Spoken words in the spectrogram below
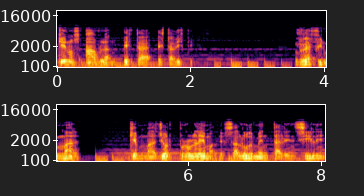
¿qué nos hablan estas estadísticas? Reafirmar que el mayor problema de salud mental en Chile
